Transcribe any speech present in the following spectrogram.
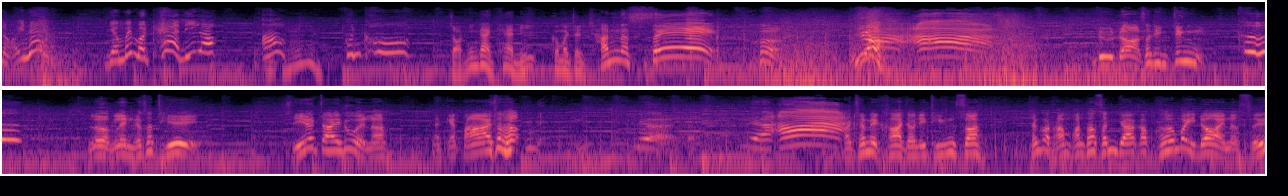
หน่อยแน่ยังไม่หมดแค่นี้หรอก เอ้า คุณครู จอดง่ายๆแค่นี้ก็ไม่ใช่ฉันนะเซ่เฮ้ยเหี้ยดื้อด้านซะจริงคือๆเลิกเล่นกันสักที เสียใจด้วยนะ แต่แกตายซะเถอะ ถ้าฉันไม่ฆ่าเจ้านี้ทิ้งซะ ฉันก็ทำพันธสัญญากับเธอไม่ได้นะสิ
